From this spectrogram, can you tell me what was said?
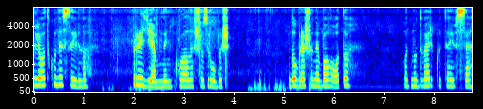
льотку не сильно. Приємненько, але що зробиш? Добре, що не багато. Одну дверку та й все.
